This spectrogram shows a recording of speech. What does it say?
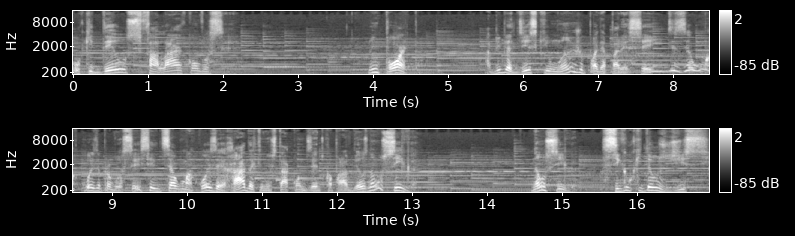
o que Deus falar com você. Não importa. A Bíblia diz que um anjo pode aparecer e dizer alguma coisa para você. E se ele disser alguma coisa errada que não está condizente com a palavra de Deus, não o siga. Não o siga. Siga o que Deus disse.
